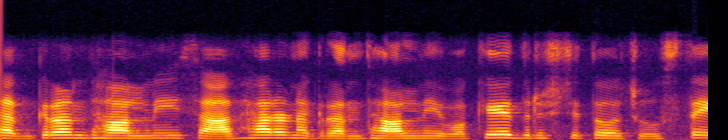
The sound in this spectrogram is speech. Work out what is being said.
సద్గ్రంథాల్ని సాధారణ గ్రంథాల్ని ఒకే దృష్టితో చూస్తే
